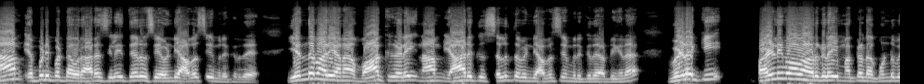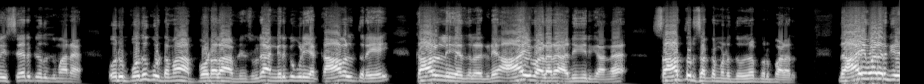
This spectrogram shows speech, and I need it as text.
நாம் எப்படிப்பட்ட ஒரு அரசியலை தேர்வு செய்ய வேண்டிய அவசியம் இருக்குது? எந்த மாதிரியான வாக்குகளை நாம் யாருக்கு செலுத்த வேண்டிய அவசியம் இருக்குது அப்படிங்கிற விளக்கி பழனிபாபா அவர்களை மக்கள்கிட்ட கொண்டு போய் சேர்க்கிறதுக்குமான ஒரு பொதுக்கூட்டமா போடலாம் அப்படின்னு சொல்லி அங்க இருக்கக்கூடிய காவல்துறையை காவல் நிலையத்தில் இருக்கக்கூடிய ஆய்வாளரை அணுகியிருக்காங்க. சாத்தூர் சட்டமன்ற தொகுதியில் பொறுப்பாளர். இந்த ஆய்வாளருக்கு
